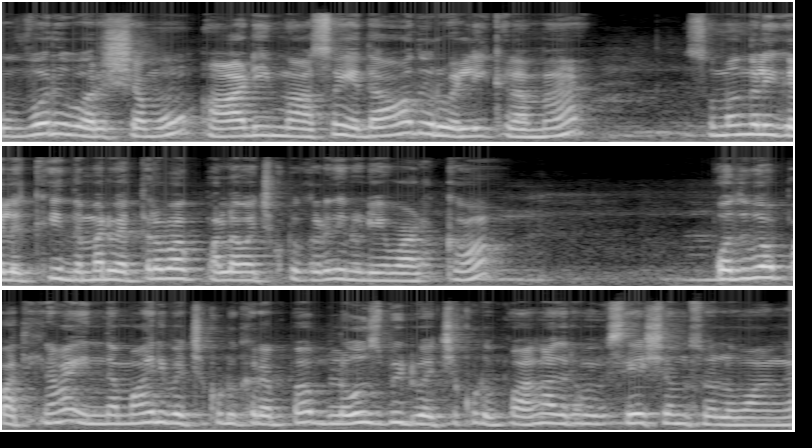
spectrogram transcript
ஒவ்வொரு வருஷமும் ஆடி மாதம் ஏதாவது ஒரு வெள்ளிக்கிழமை சுமங்கலிகளுக்கு இந்த மாதிரி வெத்தலைவா பழம் வச்சு கொடுக்குறது என்னுடைய வழக்கம். பொதுவாக பார்த்தீங்கன்னா இந்த மாதிரி வச்சு கொடுக்குறப்ப ப்ளவுஸ் பீட் வச்சு கொடுப்பாங்க. அது ரொம்ப விசேஷம்னு சொல்லுவாங்க.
